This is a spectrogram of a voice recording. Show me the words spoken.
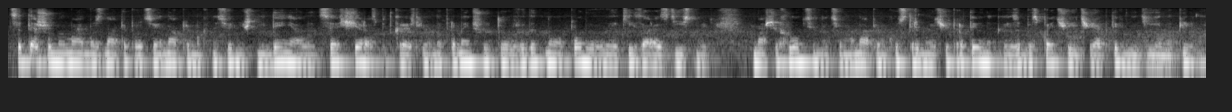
Це те, що ми маємо знати про цей напрямок на сьогоднішній день, але це ще раз підкреслюю, не применшує того видатного подвигу, який зараз здійснюють наші хлопці на цьому напрямку, стримуючи противника і забезпечуючи активні дії на півдні.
